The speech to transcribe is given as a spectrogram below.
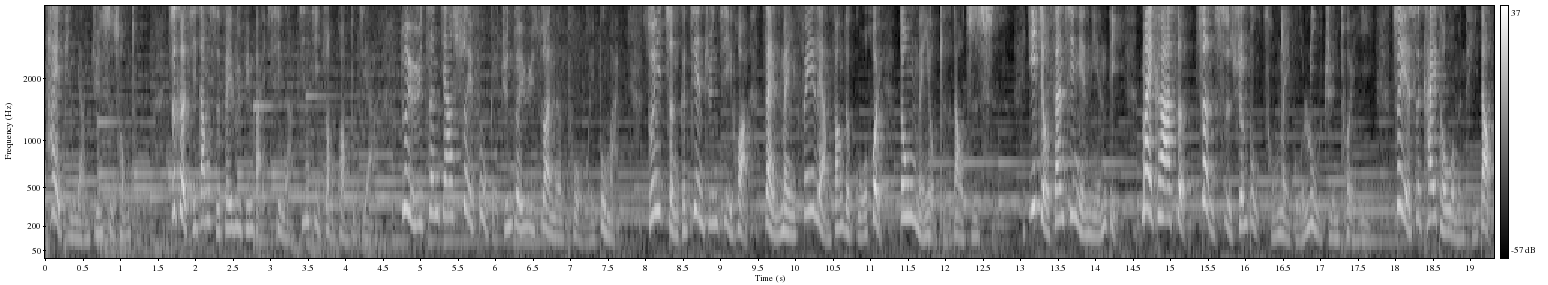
太平洋军事冲突。只可惜当时菲律宾百姓啊经济状况不佳，对于增加税负给军队预算呢颇为不满，所以整个建军计划在美菲两方的国会都没有得到支持。一九三七年年底，麦克阿瑟正式宣布从美国陆军退役，这也是开头我们提到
